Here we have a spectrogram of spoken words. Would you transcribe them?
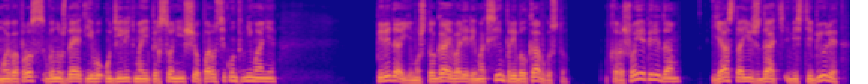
Мой вопрос вынуждает его уделить моей персоне еще пару секунд внимания. Передай ему, что Гай Валерий Максим прибыл к августу. Хорошо, я передам. Я остаюсь ждать в вестибюле, —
